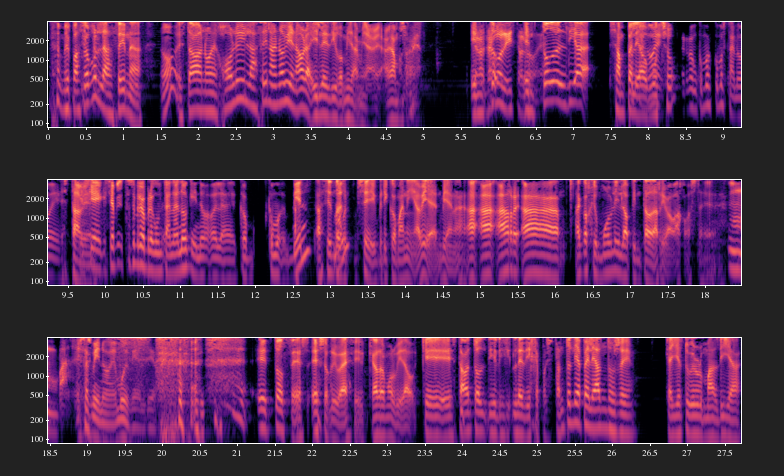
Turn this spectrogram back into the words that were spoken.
me pasó con la cena, ¿no? Estaba Noé, jolín, la cena no viene ahora. Y le digo, mira, mira, vamos a ver. En, to- dicho, todo el día se han peleado mucho. Perdón, ¿cómo, cómo está Noé? Está es bien. Que siempre, esto siempre lo preguntan a Noki, ¿no? Hola, ¿cómo- ¿Bien? Haciendo, ¿Mal? sí, bricomanía, bien, bien. Ha, ha- ha- cogido un mueble y lo ha pintado de arriba abajo. este. Mm, esa es mi Noé, muy bien, tío. Entonces, eso que iba a decir, que ahora me he olvidado. Que estaban todo el día, le dije, pues están todo el día peleándose, que ayer tuvieron un mal día,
